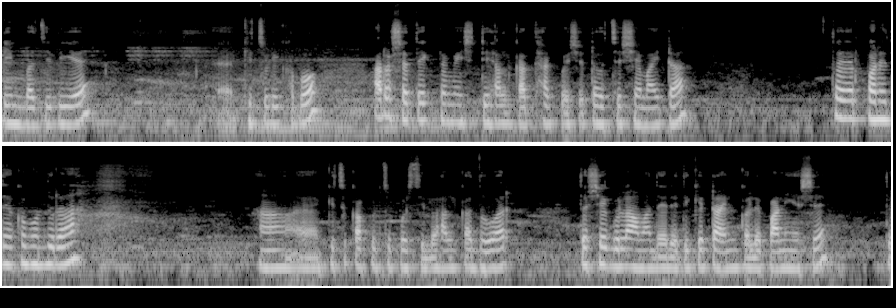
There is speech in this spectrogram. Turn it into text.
ডিম বাজি দিয়ে খিচুড়ি খাব। আরও সাথে একটু মিষ্টি হালকা থাকবে সেটা হচ্ছে সেমাইটা। তো এরপরে দেখো বন্ধুরা কিছু কাপড় চোপড় ছিল, হালকা ধোয়ার। তো সেগুলো আমাদের এদিকে টাইম কলে পানি এসে তো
